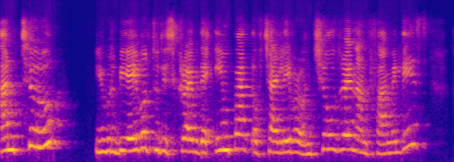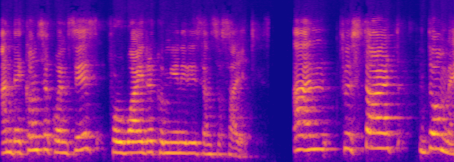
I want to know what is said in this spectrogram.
and two, you will be able to describe the impact of child labor on children and families and the consequences for wider communities and societies. And to start, Dome,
